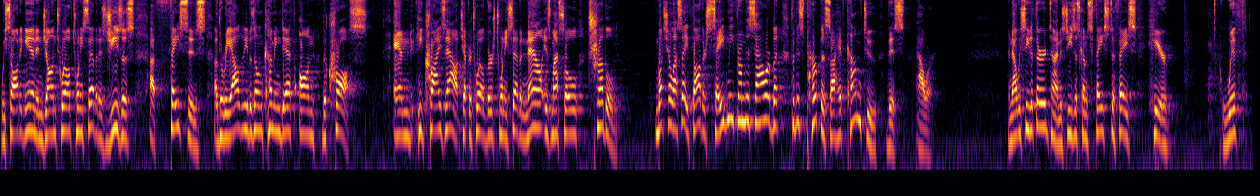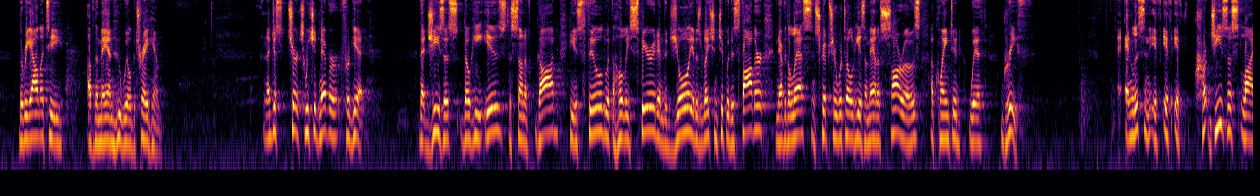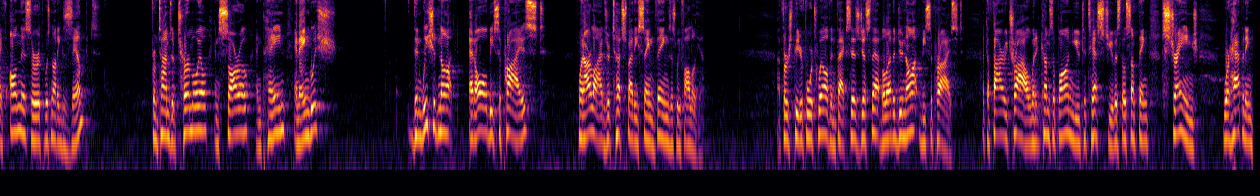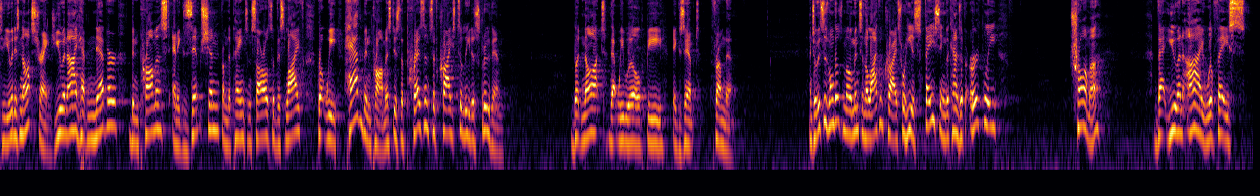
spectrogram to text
We saw it again in John 12, 27, as Jesus uh, faces uh, the reality of his own coming death on the cross. And he cries out, chapter 12, verse 27, Now is my soul troubled. What shall I say? Father, save me from this hour, but for this purpose I have come to this hour. And now we see the third time as Jesus comes face to face here with the reality of the man who will betray him. And just, church, we should never forget that Jesus, though he is the Son of God, he is filled with the Holy Spirit and the joy of his relationship with his Father. Nevertheless, in Scripture, we're told he is a man of sorrows, acquainted with grief. And listen, if, if, if Jesus' life on this earth was not exempt from times of turmoil and sorrow and pain and anguish, then we should not at all be surprised when our lives are touched by these same things as we follow him. 1 uh, Peter 4:12 in fact says just that, beloved, do not be surprised at the fiery trial when it comes upon you to test you as though something strange were happening to you. It is not strange. You and I have never been promised an exemption from the pains and sorrows of this life. What we have been promised is the presence of Christ to lead us through them, but not that we will be exempt from them. And so, this is one of those moments in the life of Christ where he is facing the kinds of earthly trauma that you and I will face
